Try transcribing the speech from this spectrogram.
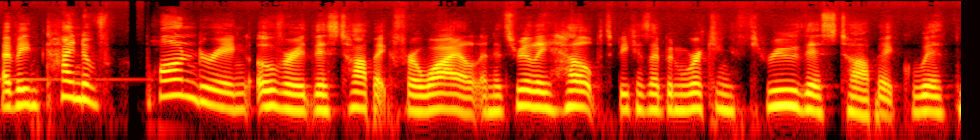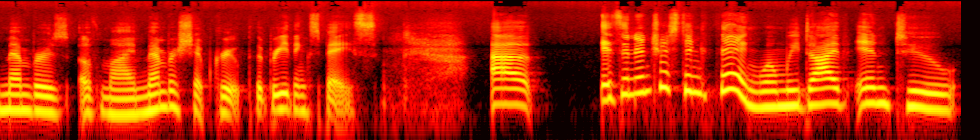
I've been kind of pondering over this topic for a while, and it's really helped because I've been working through this topic with members of my membership group, the Breathing Space. Uh, it's an interesting thing when we dive into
